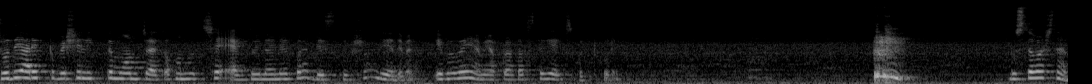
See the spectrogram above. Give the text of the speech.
যদি আরেকটু বেশি লিখতে মন চায় তখন হচ্ছে এক দুই লাইনের করে ডিসক্রিপশন দিয়ে দেবেন। এভাবেই আমি আপনার কাছ থেকে এক্সপেক্ট করি। বুঝতে পারছেন?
